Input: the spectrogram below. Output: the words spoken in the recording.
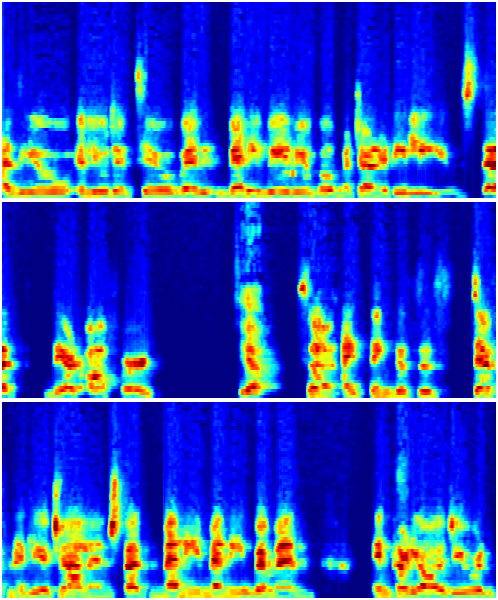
as you alluded to, very, very variable maternity leaves that they are offered. Yeah. So I think this is definitely a challenge that many, many women in cardiology would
